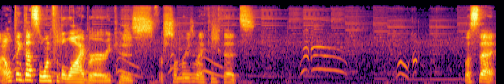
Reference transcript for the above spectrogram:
I don't think that's the one for the library, because for some reason I think that's... Unless that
